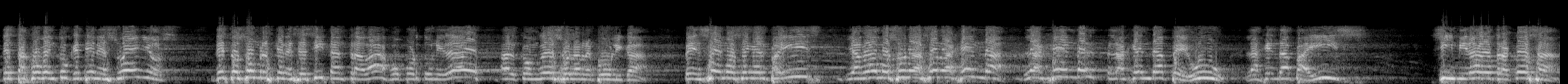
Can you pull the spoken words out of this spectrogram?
de esta juventud que tiene sueños, de estos hombres que necesitan trabajo, oportunidades, al Congreso de la República. Pensemos en el país y hablamos una sola agenda, la agenda, la agenda Perú, la agenda país, sin mirar otra cosa.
